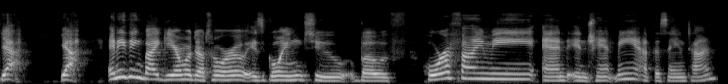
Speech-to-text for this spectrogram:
Yeah, yeah. Anything by Guillermo del Toro is going to both horrify me and enchant me at the same time.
